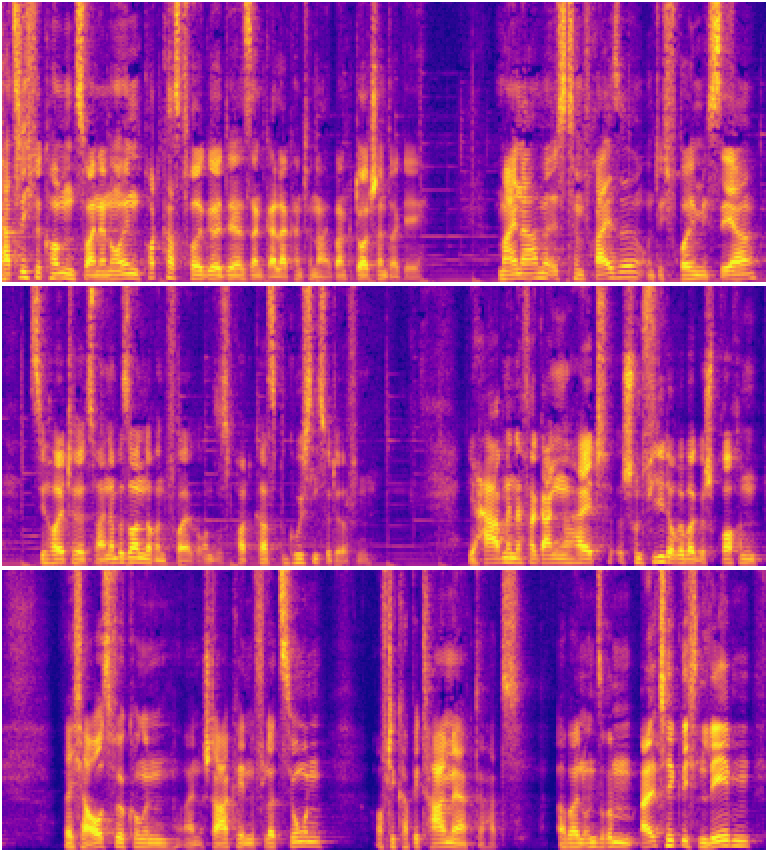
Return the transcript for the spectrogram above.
Herzlich willkommen zu einer neuen Podcast-Folge der St. Galler Kantonalbank Deutschland AG. Mein Name ist Tim Freise und ich freue mich sehr, Sie heute zu einer besonderen Folge unseres Podcasts begrüßen zu dürfen. Wir haben in der Vergangenheit schon viel darüber gesprochen, welche Auswirkungen eine starke Inflation auf die Kapitalmärkte hat. Aber in unserem alltäglichen Leben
